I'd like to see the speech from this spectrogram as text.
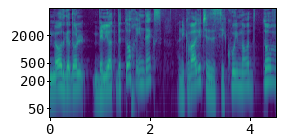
מאוד גדול בלהיות בתוך אינדקס. אני כבר אגיד שזה סיכוי מאוד טוב,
